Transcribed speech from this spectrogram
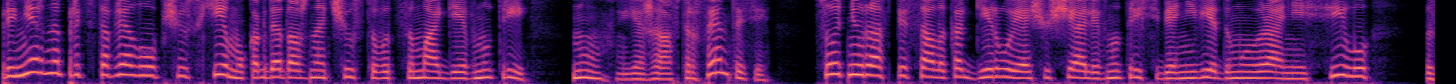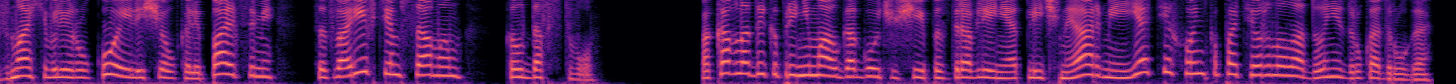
Примерно представляла общую схему, когда должна чувствоваться магия внутри. Ну, я же автор фэнтези. Сотню раз писала, как герои ощущали внутри себя неведомую ранее силу, взмахивали рукой или щелкали пальцами, сотворив тем самым колдовство. Пока владыка принимал гогочущие поздравления от личной армии, я тихонько потерла ладони друг от друга.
